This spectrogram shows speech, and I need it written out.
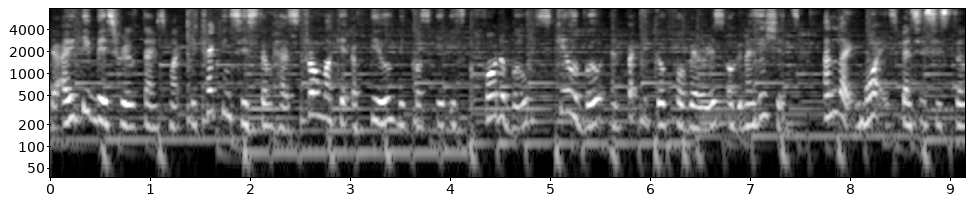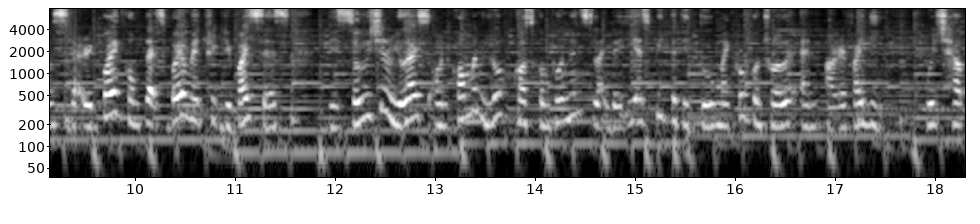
The IoT-based real-time smart key tracking system has strong market appeal because it is affordable, scalable, and practical for various organizations. Unlike more expensive systems that require complex biometric devices, this solution relies on common low-cost components like the ESP32 microcontroller and RFID, which help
